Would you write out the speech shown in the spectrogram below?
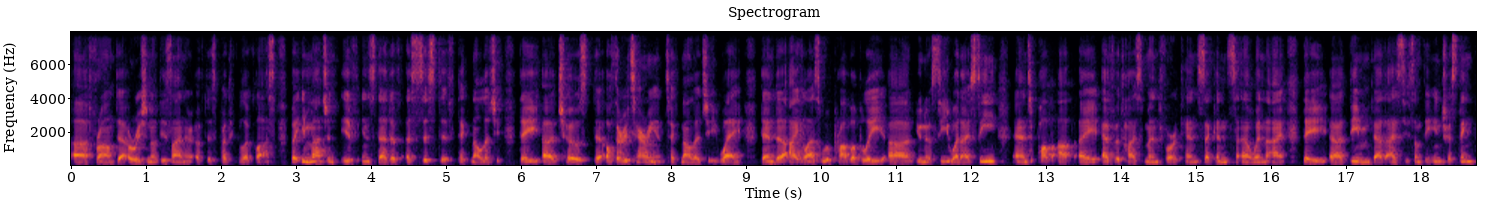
uh, from the original designer of this particular glass. But imagine if instead of assistive technology, they uh, chose the authoritarian technology way, then the eyeglass will probably uh, you know, see what I see and pop up a advertisement for 10 seconds uh, when I they uh, deem that I see something interesting.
